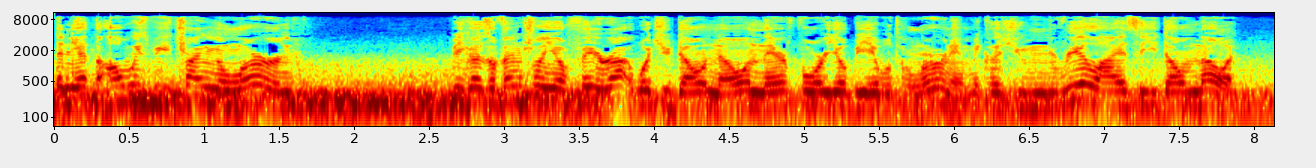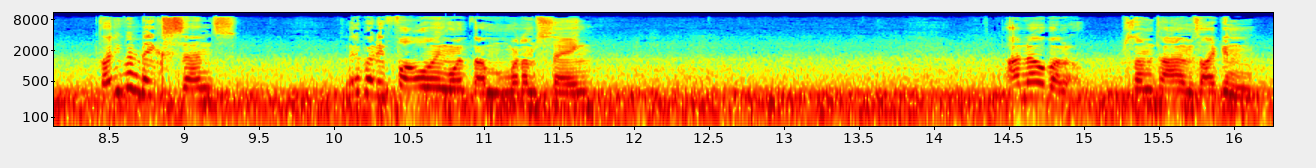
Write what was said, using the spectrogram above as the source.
then you have to always be trying to learn because eventually you'll figure out what you don't know and therefore you'll be able to learn it because you realize that you don't know it. Does that even make sense? Is anybody following what I'm, what I'm saying? I know that sometimes I can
